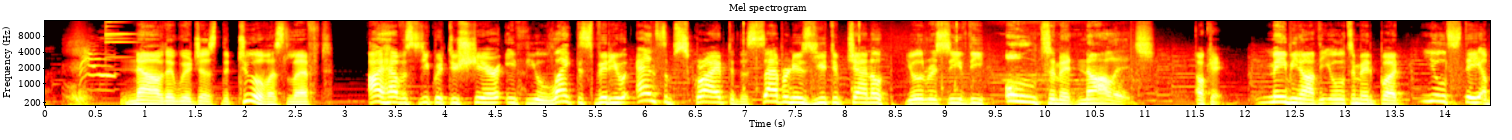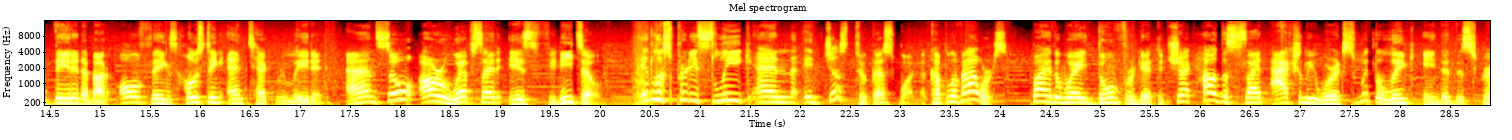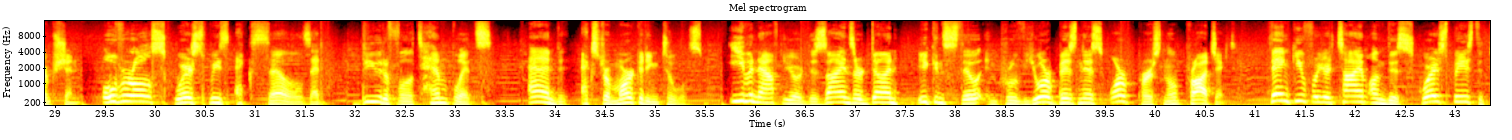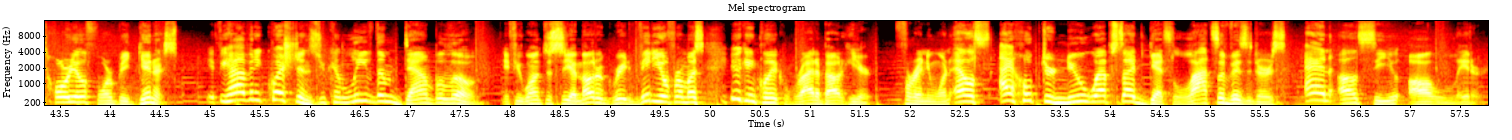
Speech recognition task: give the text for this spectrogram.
Now that we're just the two of us left, I have a secret to share. If you like this video and subscribe to the Cybernews YouTube channel, you'll receive the ultimate knowledge. Okay, maybe not the ultimate, but you'll stay updated about all things hosting and tech related. And so our website is finito. It looks pretty sleek and it just took us, what, a couple of hours. By the way, don't forget to check how the site actually works with the link in the description. Overall, Squarespace excels at beautiful templates and extra marketing tools. Even after your designs are done, you can still improve your business or personal project. Thank you for your time on this Squarespace tutorial for beginners. If you have any questions, you can leave them down below. If you want to see another great video from us, you can click right about here. For anyone else, I hope your new website gets lots of visitors, and I'll see you all later.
